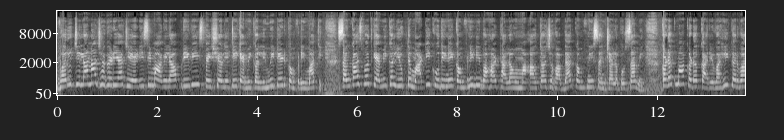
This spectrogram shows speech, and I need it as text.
ભરૂચ જિલ્લાના ઝઘડિયા જીઆઈડીસીમાં આવેલા પ્રીવી સ્પેશિયાલિટી કેમિકલ લિમિટેડ કંપનીમાંથી શંકાસ્પદ કેમિકલ યુક્ત માટી ખોદીને કંપનીની બહાર ઠાલવવામાં આવતા જવાબદાર કંપની સંચાલકો સામે કડકમાં કડક કાર્યવાહી કરવા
